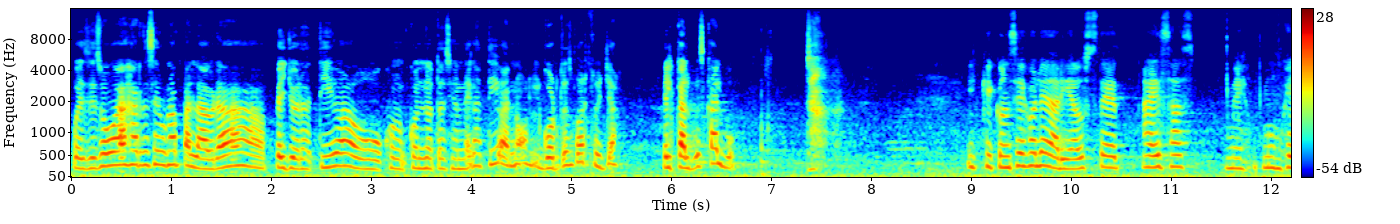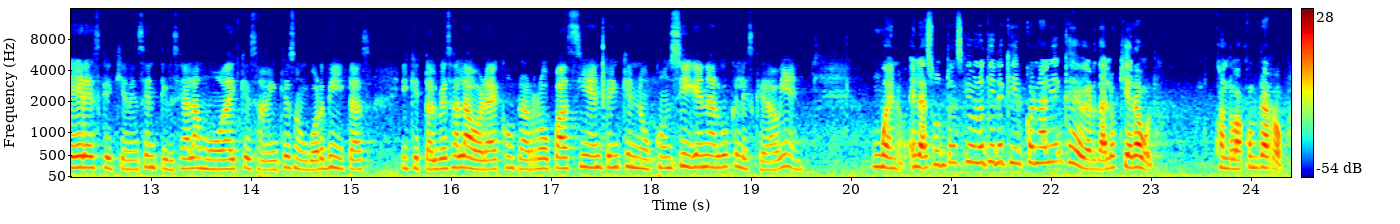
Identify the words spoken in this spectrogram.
pues eso va a dejar de ser una palabra peyorativa o con connotación negativa, ¿no? El gordo es gordo ya, el calvo es calvo. ¿Y qué consejo le daría usted a esas mujeres que quieren sentirse a la moda y que saben que son gorditas y que tal vez a la hora de comprar ropa sienten que no consiguen algo que les queda bien? Bueno, el asunto es que uno tiene que ir con alguien que de verdad lo quiera uno cuando va a comprar ropa.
